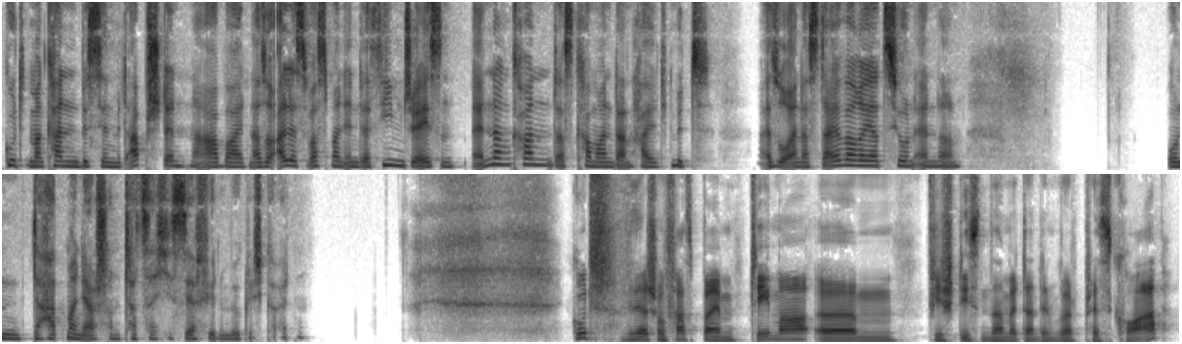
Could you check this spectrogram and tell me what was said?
gut, man kann ein bisschen mit Abständen arbeiten. Also alles, was man in der Theme-JSON ändern kann, das kann man dann halt mit, also einer Style-Variation ändern. Und da hat man ja schon tatsächlich sehr viele Möglichkeiten. Gut, wir sind ja schon fast beim Thema. Ähm, wir schließen damit dann den WordPress Core ab.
